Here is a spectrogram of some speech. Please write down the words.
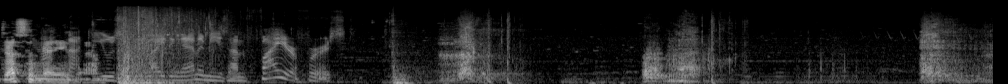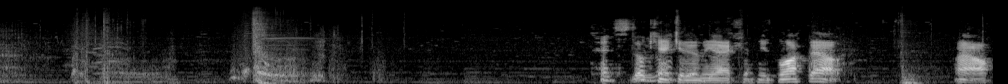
decimating knock them. used for lighting enemies on fire first. Still can't get in the action. He's blocked out. Wow.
